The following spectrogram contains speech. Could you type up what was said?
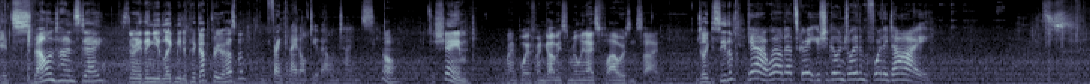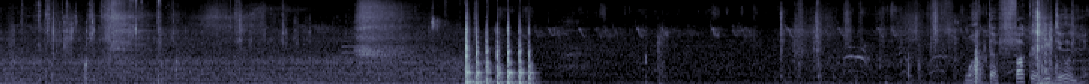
It's Valentine's Day. Is there anything you'd like me to pick up for your husband? Frank and I don't do Valentine's. Oh, it's a shame. My boyfriend got me some really nice flowers inside. Would you like to see them? Yeah, well, that's great. You should go enjoy them before they die. What the fuck are you doing here?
